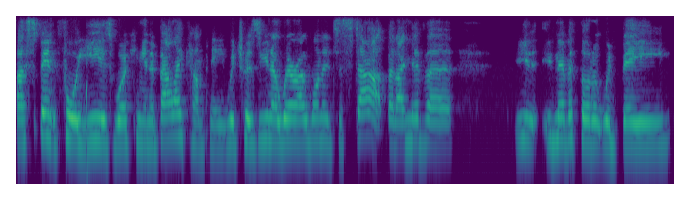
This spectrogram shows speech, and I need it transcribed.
I spent four years working in a ballet company, which was you know where I wanted to start, but I never you, you never thought it would be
